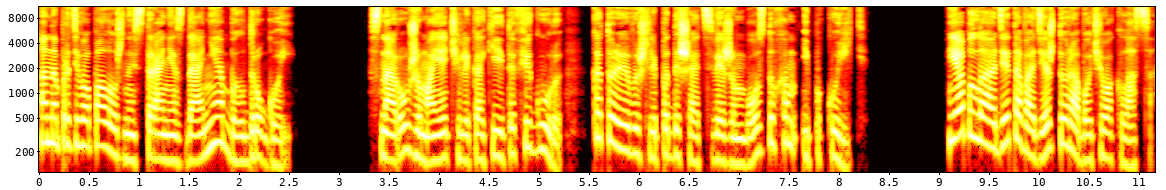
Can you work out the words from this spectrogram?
а на противоположной стороне здания был другой. Снаружи маячили какие-то фигуры, которые вышли подышать свежим воздухом и покурить. Я была одета в одежду рабочего класса.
